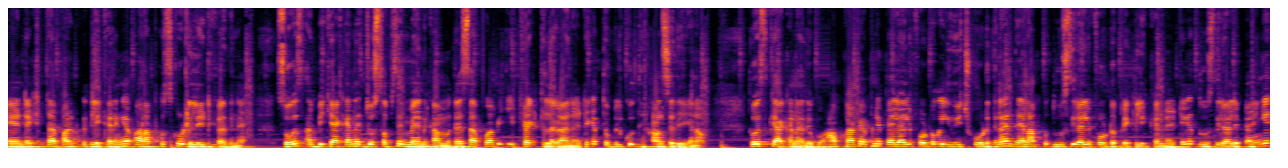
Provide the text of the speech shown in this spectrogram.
एंड एक्स्ट्रा पार्ट पे क्लिक करेंगे और आपको उसको डिलीट कर देना है। सो गैस अभी क्या करना है जो सबसे मेन काम है जैसे आपको यहाँ इफ़ेक्ट लगाना है ठीक है? तो बिल्कुल ध्यान से देखना। तो बस क्या करना है देखो आपको यहाँ पे अपने पहले वाली फ़ोटो को यूज़ छोड़ देना है। देन आपको दूसरी वाली फ़ोटो पे क्लिक करना है ठीक है? दूसरी वाली पे आएँगे।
